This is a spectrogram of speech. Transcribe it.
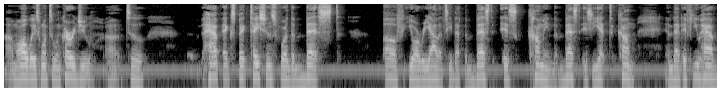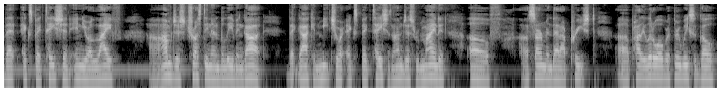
um, I always want to encourage you uh, to have expectations for the best of your reality, that the best is coming, the best is yet to come. And that if you have that expectation in your life, uh, I'm just trusting and believing God that God can meet your expectations. I'm just reminded of a sermon that I preached uh, probably a little over three weeks ago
